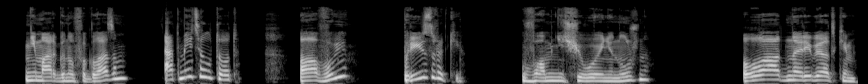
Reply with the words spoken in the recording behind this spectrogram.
— не моргнув и глазом, отметил тот. «А вы — призраки. Вам ничего и не нужно». «Ладно, ребятки,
